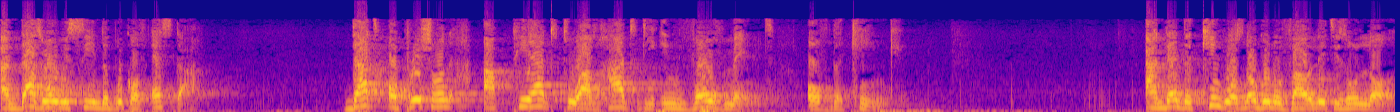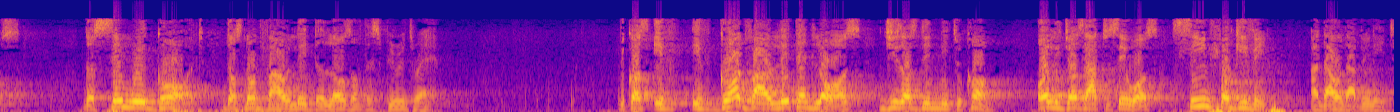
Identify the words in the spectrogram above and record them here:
And that's what we see in the book of Esther. That operation appeared to have had the involvement of the king. And then the king was not going to violate his own laws. The same way God does not violate the laws of the spirit realm. Because if, if God violated laws, Jesus didn't need to come. All he just had to say was, sin forgiving, and that would have been it.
